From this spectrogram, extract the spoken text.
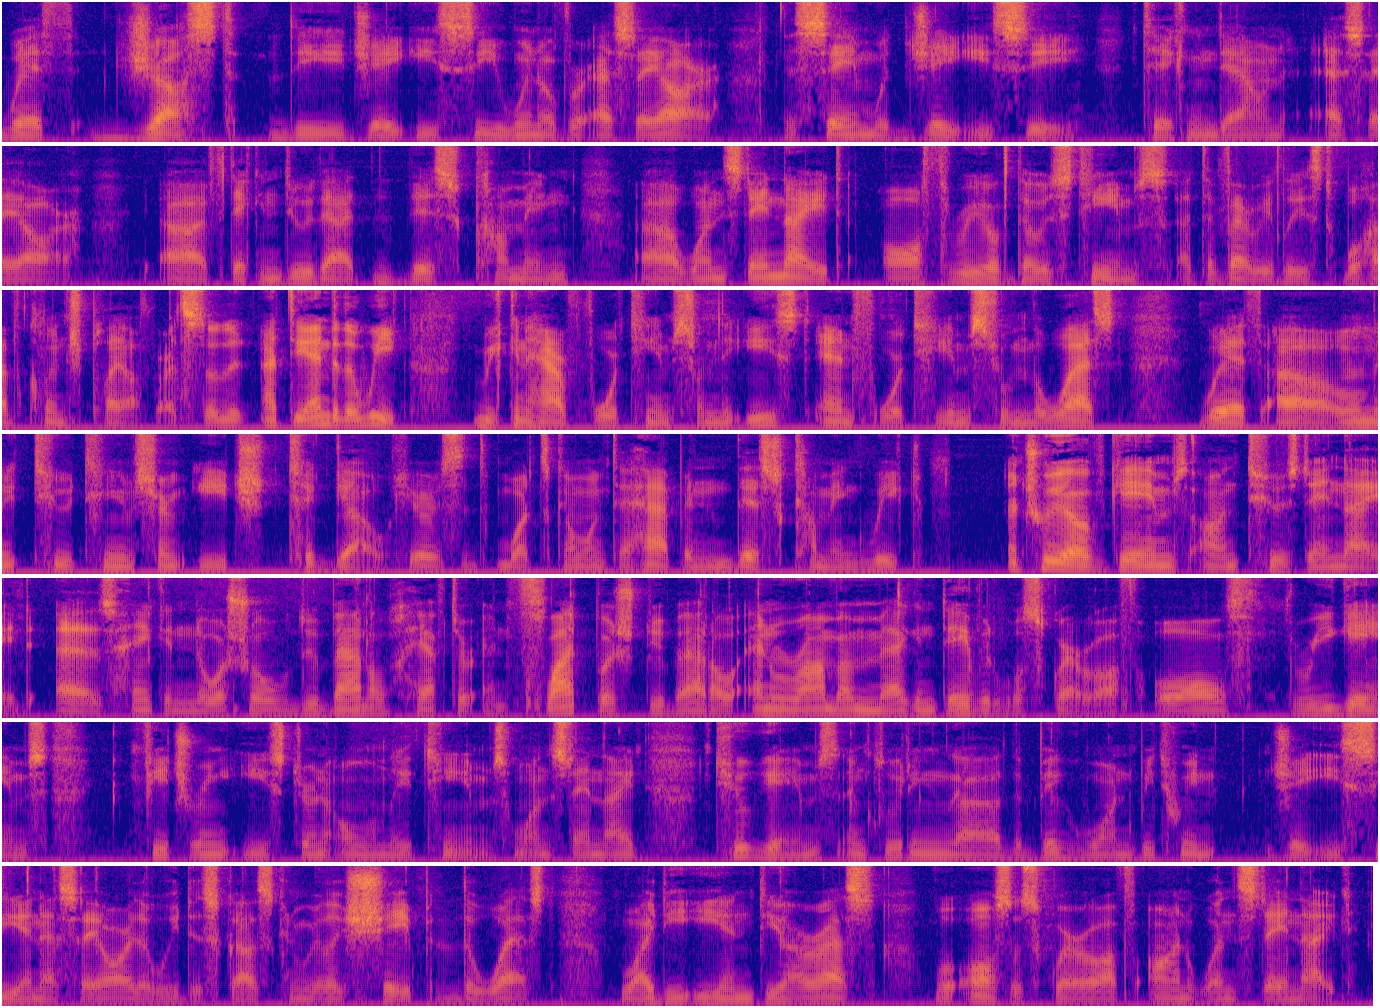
with just the JEC win over SAR. The same with JEC taking down SAR. Uh, if they can do that this coming uh, Wednesday night, all three of those teams, at the very least, will have clinched playoff berths. So at the end of the week, we can have four teams from the East and four teams from the West, with uh, only two teams from each to go. Here's what's going to happen this coming week. A trio of games on Tuesday night as HANC and will do battle, HAFTR and Flatbush do battle, and Rambam, Magen David will square off all three games featuring Eastern only teams. Wednesday night, two games, including uh, the big one between JEC and SAR that we discussed, can really shape the West. YDE and DRS will also square off on Wednesday night.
